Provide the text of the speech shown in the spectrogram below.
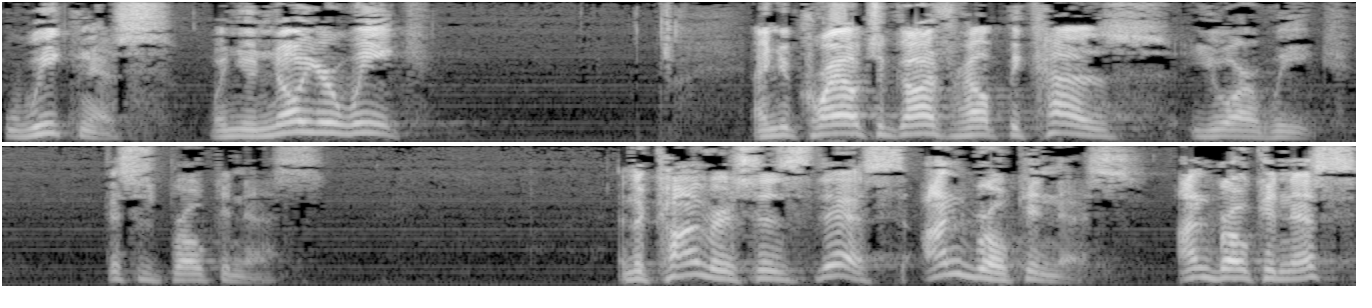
weakness. When you know you're weak, and you cry out to God for help because you are weak. This is brokenness. And the converse is this, unbrokenness. Unbrokenness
